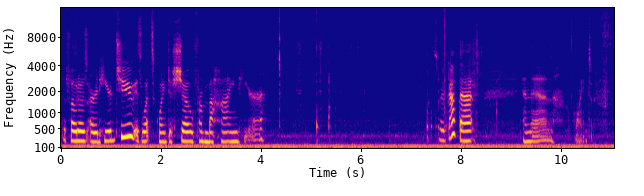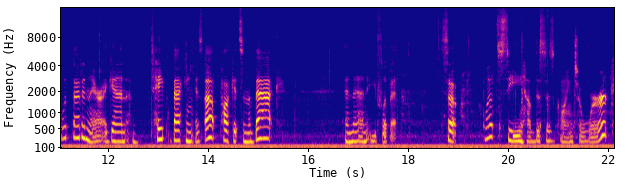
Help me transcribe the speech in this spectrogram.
the photos are adhered to is what's going to show from behind here. So we've got that. And then I'm going to flip that in there. Again, tape backing is up, pockets in the back, and then you flip it. So let's see how this is going to work.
